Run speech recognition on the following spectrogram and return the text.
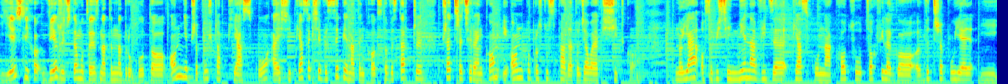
jeśli wierzyć temu, co jest na tym nadruku, to on nie przepuszcza piasku, a jeśli piasek się wysypie na ten koc, to wystarczy przetrzeć ręką i on po prostu spada. To działa jak sitko. No ja osobiście nienawidzę piasku na kocu, co chwilę go wytrzepuję i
